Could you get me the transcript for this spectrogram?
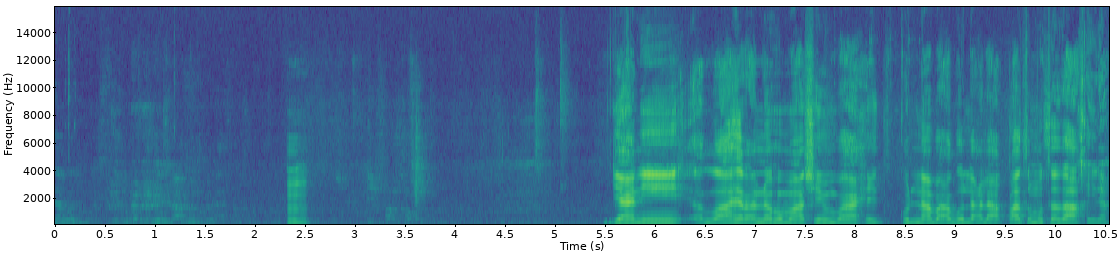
والمؤثر والآثار أمم. في فرق أو يعني الظاهر أنهما شيء واحد. قلنا بعض العلاقات متداخلة.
